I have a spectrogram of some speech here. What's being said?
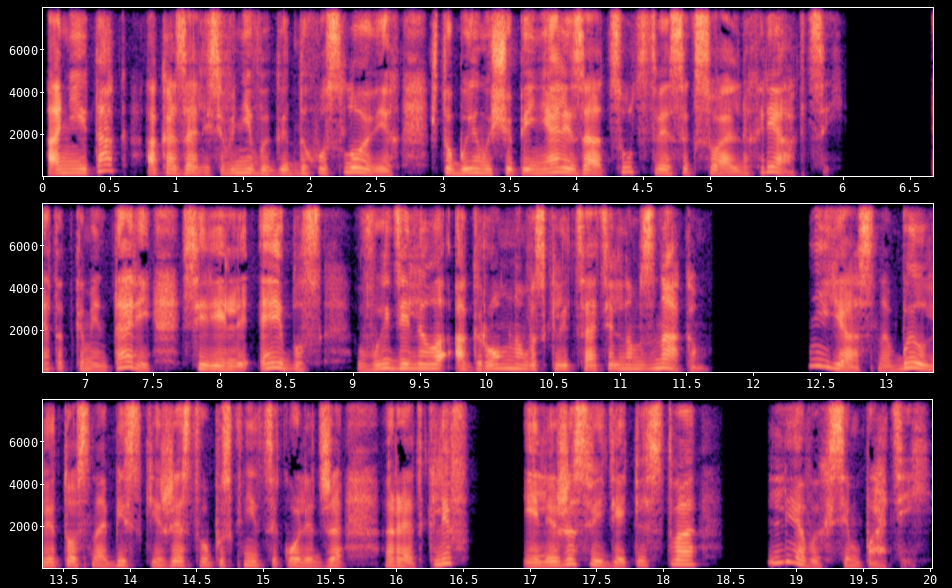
Они и так оказались в невыгодных условиях, чтобы им еще пеняли за отсутствие сексуальных реакций. Этот комментарий Сирилли Эйблс выделила огромным восклицательным знаком. Неясно, был ли то снобистский жест выпускницы колледжа Редклифф или же свидетельство левых симпатий.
